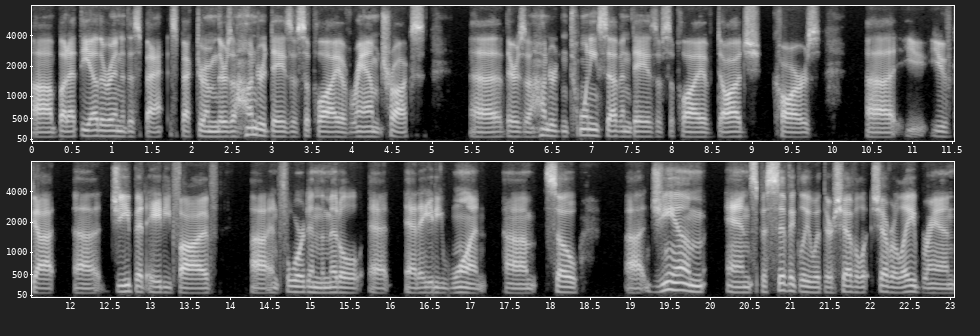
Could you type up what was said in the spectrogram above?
Uh, but at the other end of the spe- spectrum, there's 100 days of supply of Ram trucks. there's 127 days of supply of Dodge cars. you, have got uh, Jeep at 85, uh, and Ford in the middle at at 81. Um, so uh, GM and specifically with their Chevrolet, brand,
